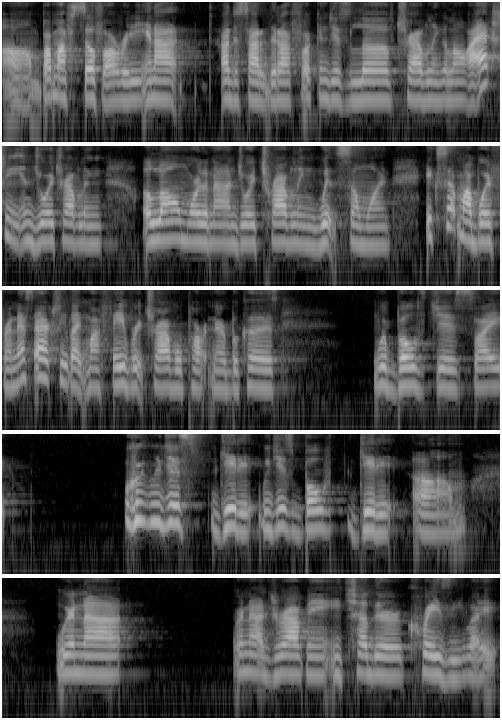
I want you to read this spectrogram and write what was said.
um, by myself already, and I I decided that I fucking just love traveling alone. I actually enjoy traveling alone more than I enjoy traveling with someone, except my boyfriend. That's actually like my favorite travel partner because we're both just like, we, just get it. We just both get it. Um, we're not, we're not driving each other crazy. Like,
